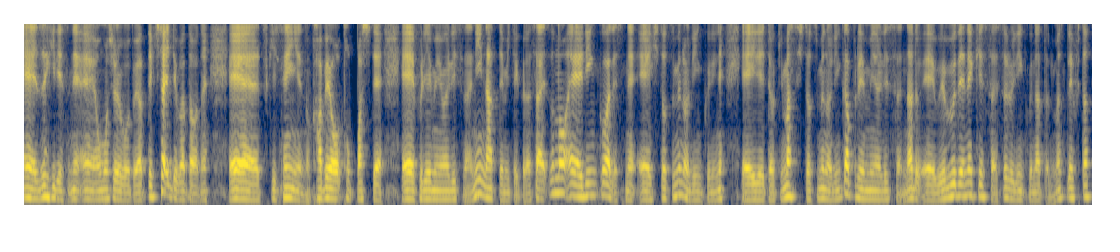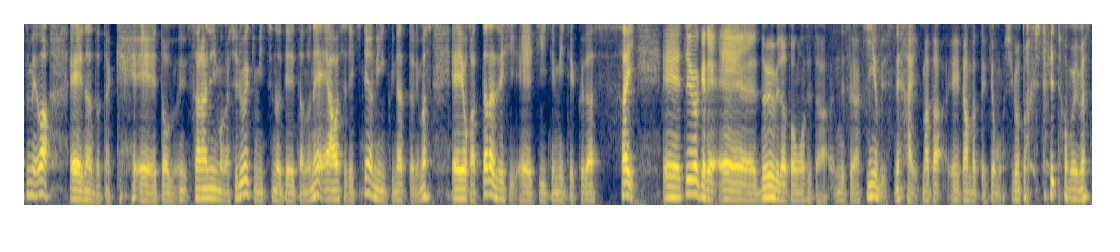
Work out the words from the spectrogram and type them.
えー、ぜひですね、えー、面白いことやっていきたいという方はね、えー、月1000円の壁を突破して、え、プレミアムリスナーになってみてください。その、え、リンクはですね、え、1つ目のリンクにね、え、入れておきます。1つ目のリンクはプレミアムリスナーになる、えー、ウェブでね、決済するリンクになっております。で、2つ目は、え、何だったっけ、えっ、と、サラリーマンが知るべき3つのデータのね、合わせてきてのリンクになっております。え、よかったらぜひ、え、聞いてみてください。えー、というわけで、えー、土曜日だと思ってたんですが、金曜日ですね。はい。また、え、頑張って今日も仕事をしたいと思います。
